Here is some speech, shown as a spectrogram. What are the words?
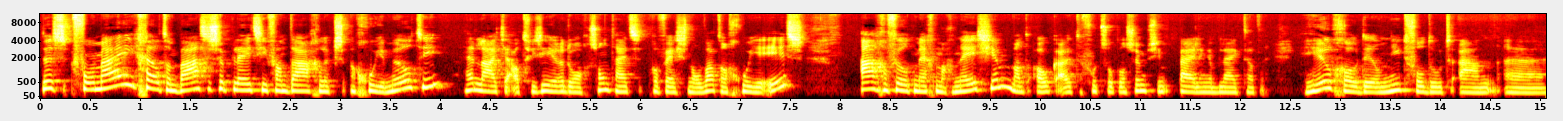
Dus voor mij geldt een basissuppletie van dagelijks een goede multi. laat je adviseren door een gezondheidsprofessional wat een goede is. Aangevuld met magnesium, want ook uit de voedselconsumptiepeilingen blijkt dat een heel groot deel niet voldoet aan, uh,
